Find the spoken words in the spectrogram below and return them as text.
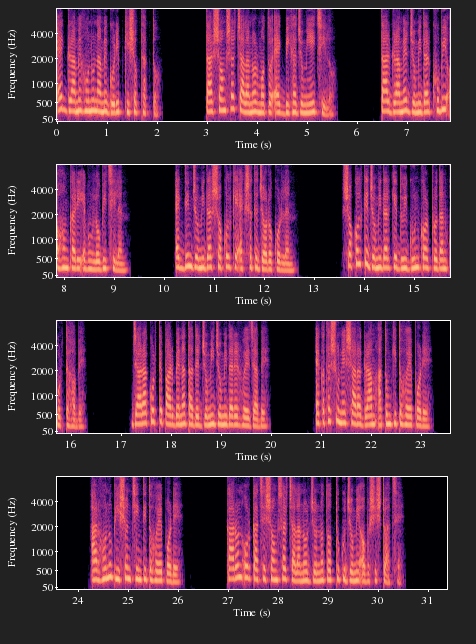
এক গ্রামে হনু নামে গরিব কৃষক থাকত। তার সংসার চালানোর মতো এক বিঘা জমিয়েই ছিল। তার গ্রামের জমিদার খুবই অহংকারী এবং লোভী ছিলেন। একদিন জমিদার সকলকে একসাথে জড়ো করলেন। সকলকে জমিদারকে দুই গুণ কর প্রদান করতে হবে। যারা করতে পারবে না তাদের জমি জমিদারের হয়ে যাবে। একথা শুনে সারা গ্রাম আতঙ্কিত হয়ে পড়ে। আর হনু ভীষণ চিন্তিত হয়ে পড়ে। কারণ ওর কাছে সংসার চালানোর জন্য তত্ত্বকু জমি অবশিষ্ট আছে।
